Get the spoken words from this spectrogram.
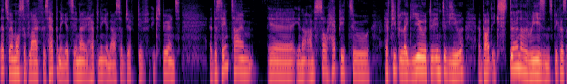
that's where most of life is happening. It's in a, happening in our subjective experience. At the same time, uh, you know, I'm so happy to have people like you to interview about external reasons because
